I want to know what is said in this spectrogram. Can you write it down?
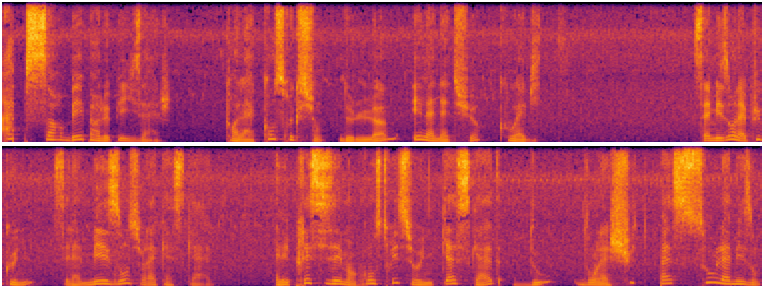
absorbée par le paysage, quand la construction de l'homme et la nature cohabitent. Sa maison la plus connue, c'est la maison sur la cascade. Elle est précisément construite sur une cascade d'eau dont la chute passe sous la maison.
